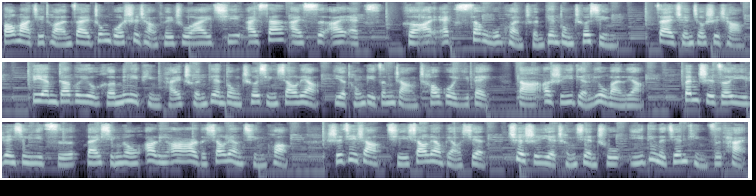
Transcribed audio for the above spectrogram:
宝马集团在中国市场推出 i 七、i 三、i 四、iX 和 iX 三五款纯电动车型，在全球市场，BMW 和 Mini 品牌纯电动车型销量也同比增长超过一倍，达二十一点六万辆。奔驰则以任性一词来形容二零二二的销量情况，实际上其销量表现确实也呈现出一定的坚挺姿态。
